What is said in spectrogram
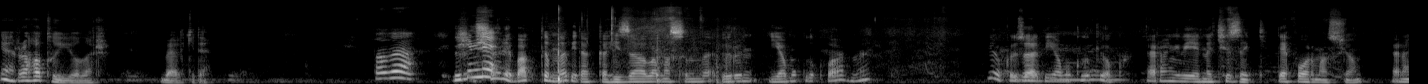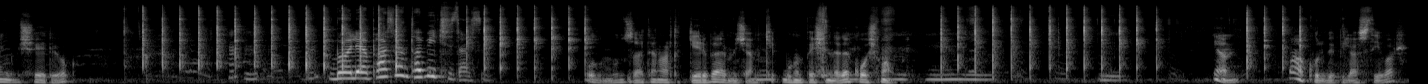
Yani rahat uyuyorlar belki de. Baba. Ürün Şimdi şöyle baktığımda bir dakika hizalamasında ürün yamukluk var mı? Yok özel bir yamukluk yok. Herhangi bir yerine çizik, deformasyon herhangi bir şey de yok. böyle yaparsan tabii çizersin. Oğlum bunu zaten artık geri vermeyeceğim ki bunun peşinde de koşmam. Yani makul bir plastiği var.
